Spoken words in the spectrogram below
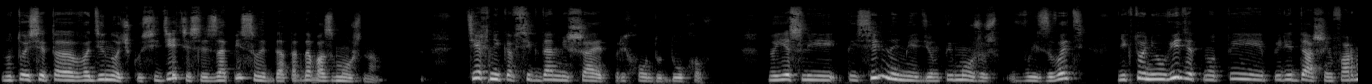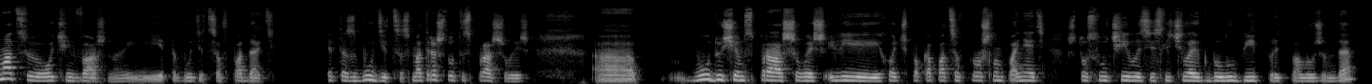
ну, то есть это в одиночку сидеть, если записывать, да, тогда возможно. Техника всегда мешает приходу духов. Но если ты сильный медиум, ты можешь вызвать, никто не увидит, но ты передашь информацию очень важную, и это будет совпадать. Это сбудется, смотря что ты спрашиваешь. А, в будущем спрашиваешь или хочешь покопаться в прошлом, понять, что случилось, если человек был убит, предположим, да?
